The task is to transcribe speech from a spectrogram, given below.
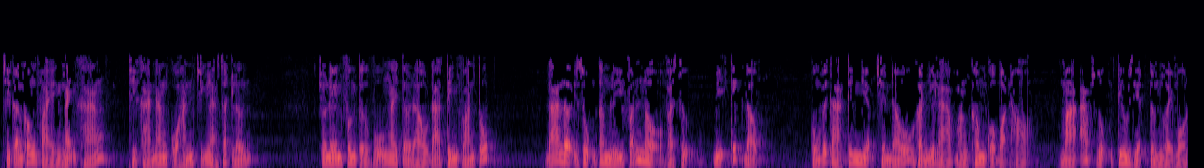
Chỉ cần không phải ngạnh kháng thì khả năng của hắn chính là rất lớn. Cho nên Phương Tử Vũ ngay từ đầu đã tính toán tốt, đã lợi dụng tâm lý phẫn nộ và sự bị kích động, cùng với cả kinh nghiệm chiến đấu gần như là bằng không của bọn họ mà áp dụng tiêu diệt từng người một.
